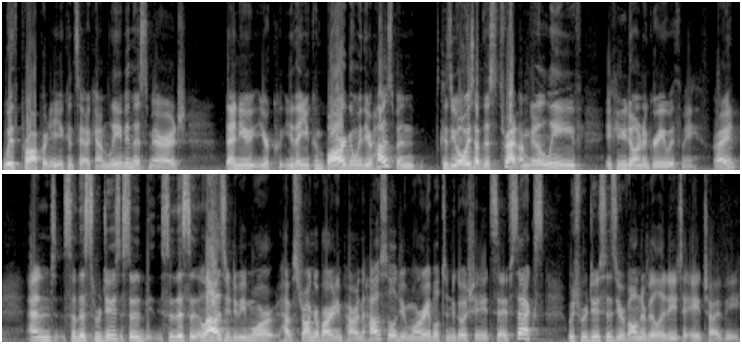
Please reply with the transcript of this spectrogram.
with property, you can say, okay, I'm leaving this marriage, then you, you then you can bargain with your husband, because you always have this threat, I'm going to leave if you don't agree with me, right? And so this reduces, so, so this allows you to be more, have stronger bargaining power in the household. You're more able to negotiate safe sex, which reduces your vulnerability to HIV.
